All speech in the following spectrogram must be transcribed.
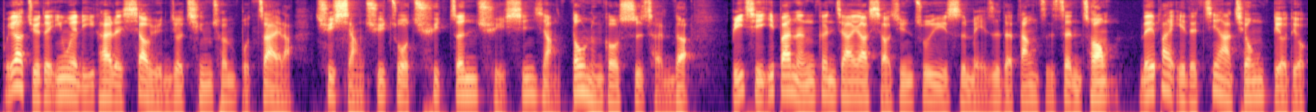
不要觉得因为离开了校园就青春不在了，去想去做去争取，心想都能够事成的。比起一般人更加要小心注意是每日的当值正冲。礼拜一的正冲丢丢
